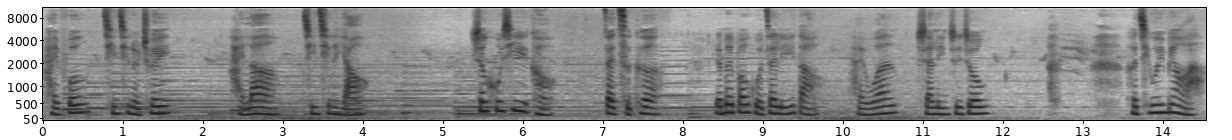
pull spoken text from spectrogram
海风轻轻地吹。海浪轻轻地摇，深呼吸一口，在此刻，人们包裹在离岛、海湾、山林之中，何其微妙啊！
